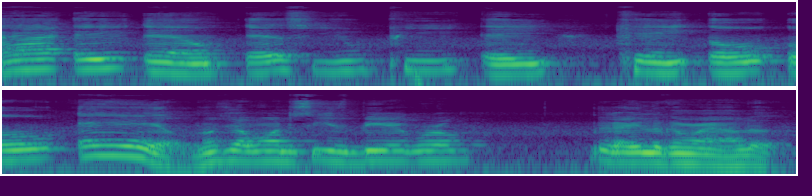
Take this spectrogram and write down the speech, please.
I A M S U P A K O O L. Don't y'all want to see his beard grow? Look how he looking around. Look.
